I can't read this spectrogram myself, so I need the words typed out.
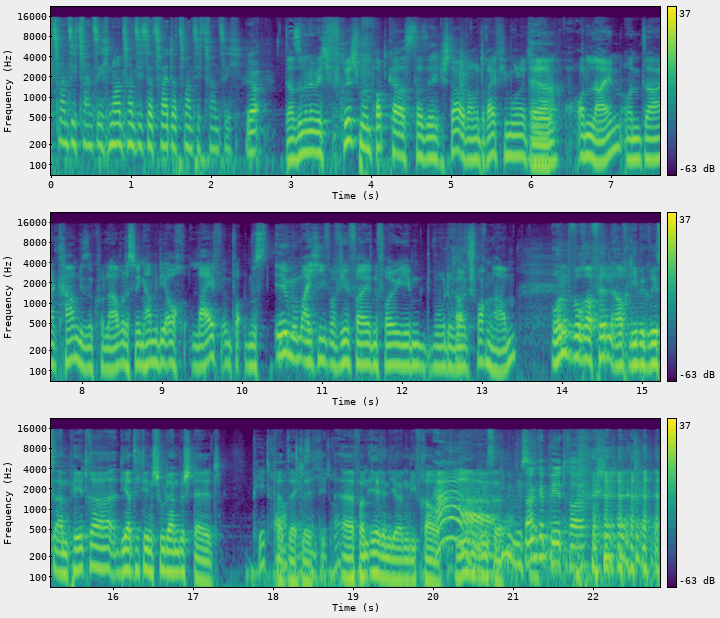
2020, 29.02.2020. Ja. Da sind wir nämlich frisch mit dem Podcast tatsächlich gestartet, waren wir drei, vier Monate Ja. online und da kam diese Kollabo. Deswegen haben wir die auch live im muss irgendwo im Archiv auf jeden Fall eine Folge geben, wo wir darüber gesprochen haben. Und woraufhin auch liebe Grüße an Petra, die hat sich den Schuh dann bestellt. Petra. Tatsächlich. Petra? Äh, von Ehrenjürgen, die Frau. Ah, liebe Grüße. liebe Grüße. Danke, Petra.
